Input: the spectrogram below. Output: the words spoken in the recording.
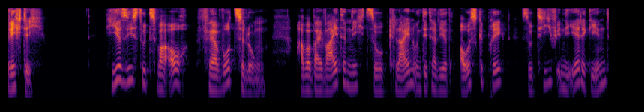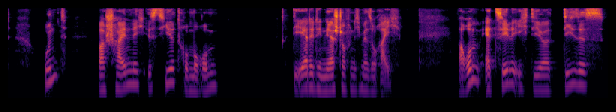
Richtig. Hier siehst du zwar auch Verwurzelung, aber bei weitem nicht so klein und detailliert ausgeprägt, so tief in die Erde gehend und wahrscheinlich ist hier drumherum die Erde die Nährstoffe nicht mehr so reich. Warum erzähle ich dir dieses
